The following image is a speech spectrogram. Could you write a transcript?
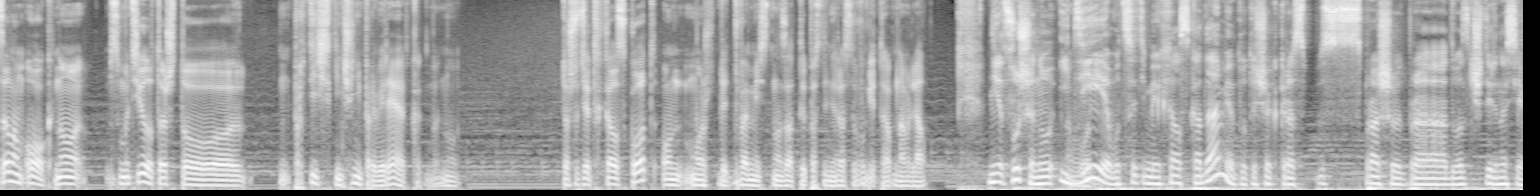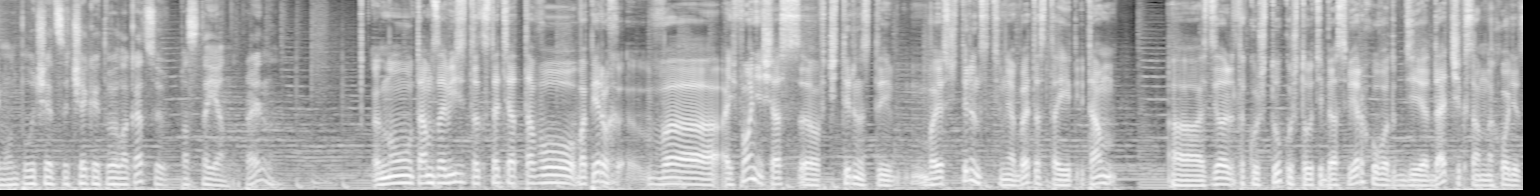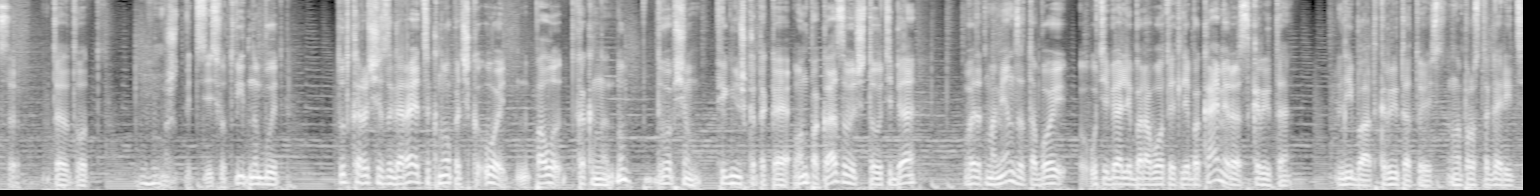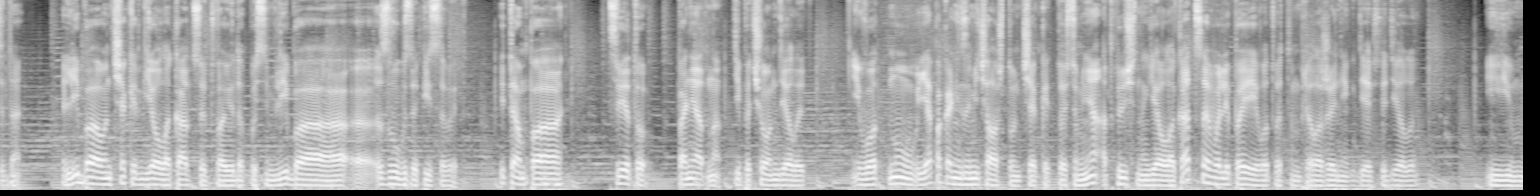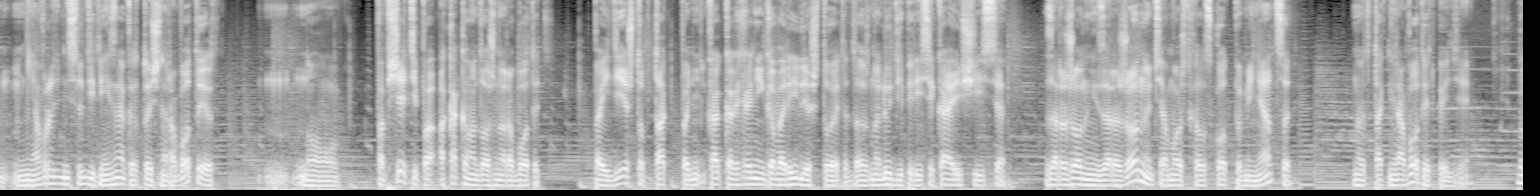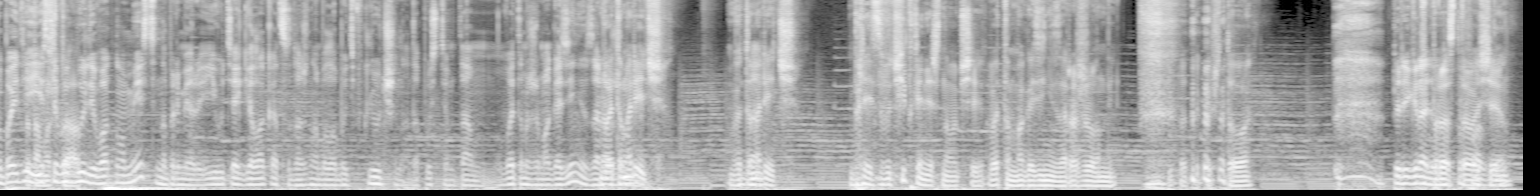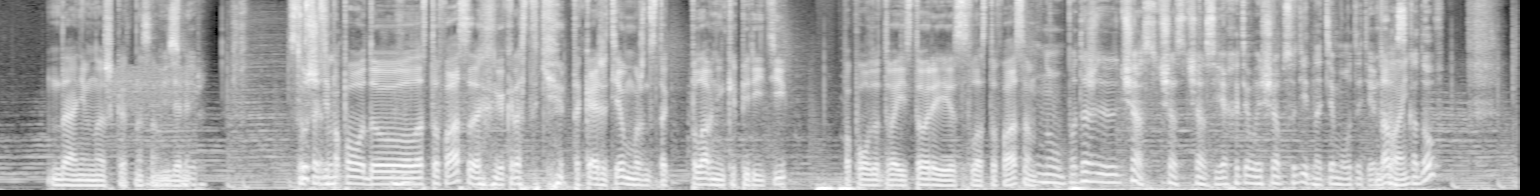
в целом ок, но смутило то, что практически ничего не проверяют, как бы, ну. То, что тебя Health код, он, может, блядь, два месяца назад ты последний раз его где-то обновлял. Нет, слушай, ну идея вот, с этими хелс-кодами, тут еще как раз спрашивают про 24 на 7, он, получается, чекает твою локацию постоянно, правильно? Ну, там зависит, кстати, от того, во-первых, в айфоне сейчас в 14, в iOS 14 у меня бета стоит, и там а, сделали такую штуку, что у тебя сверху, вот где датчик сам находится, вот этот вот, может быть, здесь вот видно будет, тут, короче, загорается кнопочка, ой, поло- как она, ну, в общем, фигнюшка такая, он показывает, что у тебя в этот момент за тобой, у тебя либо работает либо камера скрыта, либо открыта, то есть она просто горит всегда. Либо он чекает геолокацию твою, допустим, либо э, звук записывает. И там по цвету понятно, типа, что он делает. И вот, ну, я пока не замечал, что он чекает. То есть у меня отключена геолокация в Alipay, вот в этом приложении, где я все делаю. И меня вроде не следит. Я не знаю, как это точно работает, но вообще, типа, а как оно должно работать? По идее, чтобы так, как, как они говорили, что это должно люди, пересекающиеся, зараженные, не зараженные, у тебя может health код поменяться, но это так не работает, по идее. Ну, по идее, Потому если что- вы были в одном месте, например, и у тебя геолокация должна была быть включена, допустим, там, в этом же магазине В зараженный. этом и речь. В этом Да. речь. Блять, звучит, конечно, вообще. В этом магазине зараженный. Типа что? Переиграли Просто вообще. Да, немножко, на самом весь деле. мир. Слушай, кстати, ну- по поводу Last of Us, как раз таки такая же тема, можно так плавненько перейти по поводу твоей истории с Last of Us. Ну, подожди, час, час, час. Я хотел еще обсудить на тему вот этих Давай. кодов.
